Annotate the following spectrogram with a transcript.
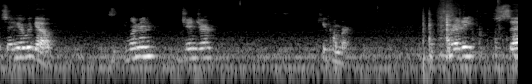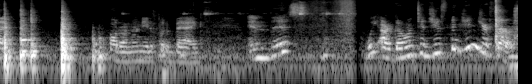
So here we go. Lemon, ginger, cucumber. Ready, set. Hold on, I need to put a bag. In this, we are going to juice the ginger first.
